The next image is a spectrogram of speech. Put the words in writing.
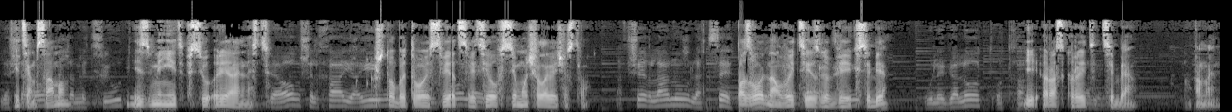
и тем самым изменить всю реальность, чтобы Твой свет светил всему человечеству. Позволь нам выйти из любви к себе и раскрыть Тебя. Аминь.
